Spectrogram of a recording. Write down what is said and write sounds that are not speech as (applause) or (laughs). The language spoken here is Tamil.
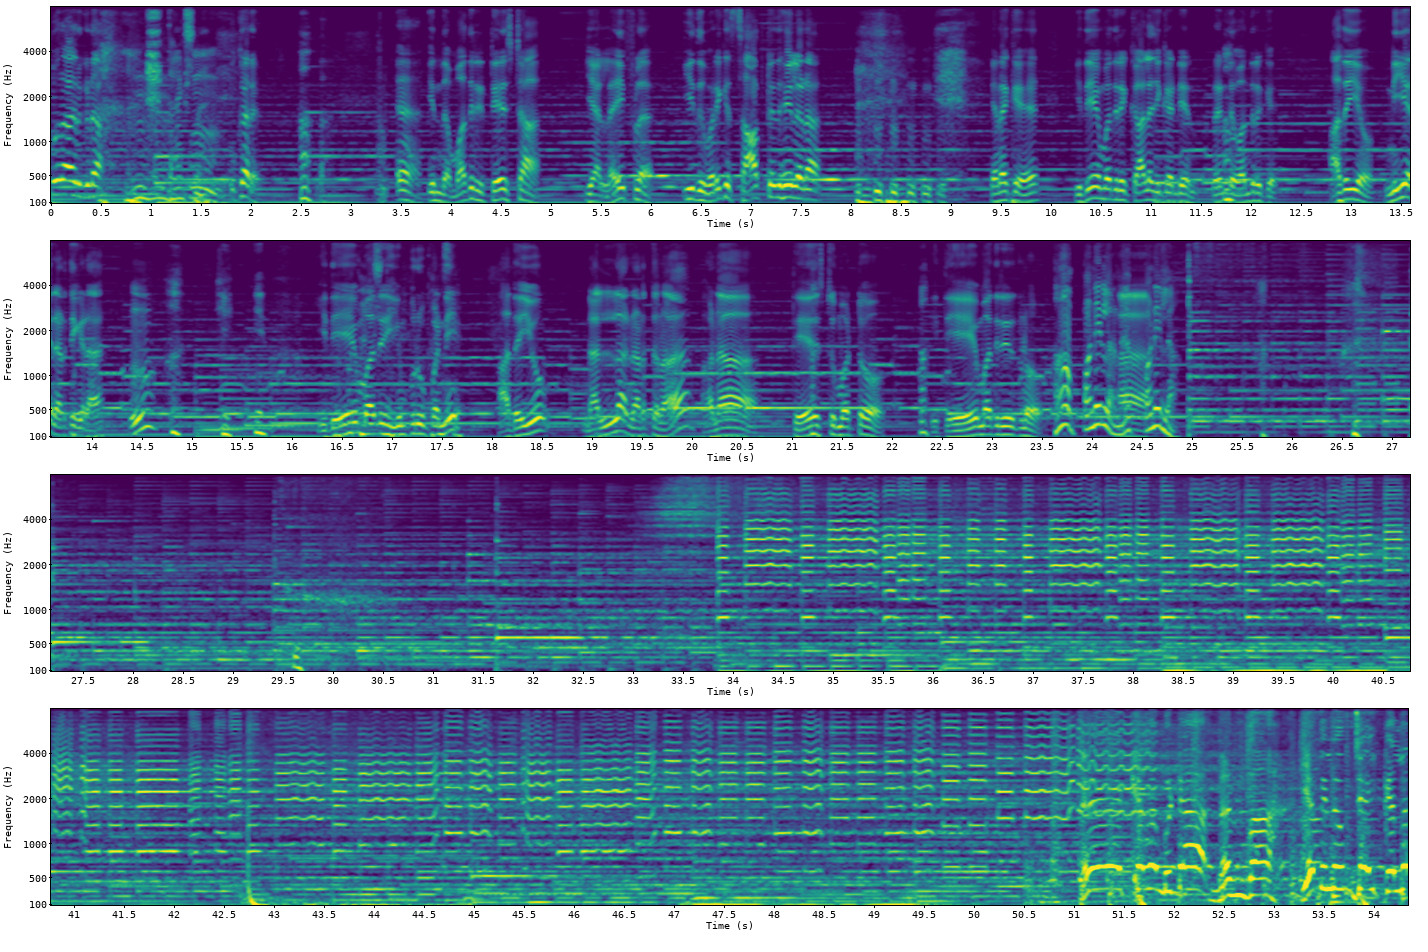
சூப்பரா இருக்குடா. தேங்க்ஸ் உட்காரு. இந்த மாதிரி டேஸ்டா என் லைஃப்ல இது வரைக்கும் சாப்பிட்டதே இல்லடா. (laughs) எனக்கு இதே மாதிரி காலேஜ் கேண்டீன் ரெண்டு வந்திருக்கு. அதையும் நீயே நடத்திக்கடா? இதே மாதிரி இம்ப்ரூவ் பண்ணி அதையும் நல்லா நடத்தினா ஆனா டேஸ்ட் மட்டும் இதே மாதிரி இருக்கணும். ஆ. பண்ணிடலாம். நண்பா எதிலும் ஜெயிக்கல.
